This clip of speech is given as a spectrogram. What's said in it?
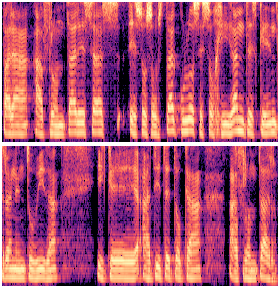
para afrontar esos obstáculos, esos gigantes que entran en tu vida y que a ti te toca afrontar.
